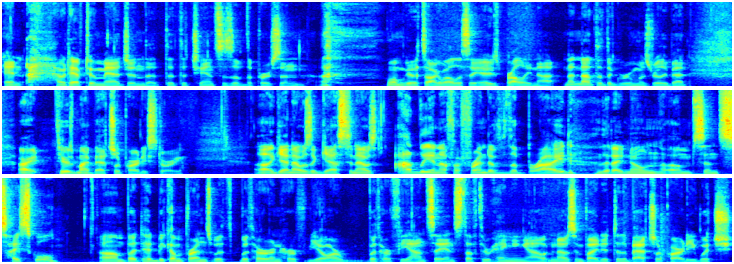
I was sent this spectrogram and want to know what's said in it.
and I would have to imagine that, that the chances of the person, well, I'm going to talk about listening, is probably not, not. Not that the groom was really bad. All right, here's my bachelor party story. Uh, again, I was a guest, and I was oddly enough a friend of the bride that I'd known um, since high school um, but had become friends with with her and her you know our, with her fiance and stuff through hanging out. And I was invited to the bachelor party, which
